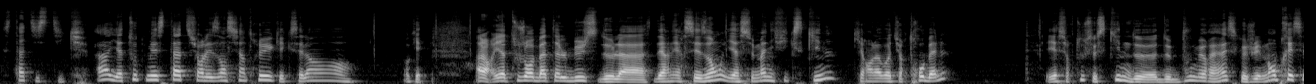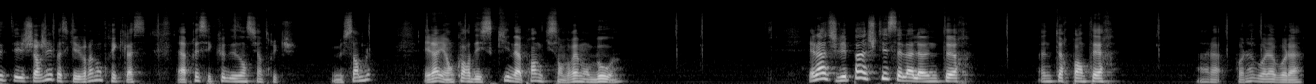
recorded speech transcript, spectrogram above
Statistiques. Ah, il y a toutes mes stats sur les anciens trucs, excellent. Ok. Alors, il y a toujours le Battle Bus de la dernière saison. Il y a ce magnifique skin qui rend la voiture trop belle. Et il y a surtout ce skin de, Boomer RS que je vais m'empresser de télécharger parce qu'il est vraiment très classe. Après, c'est que des anciens trucs, il me semble. Et là, il y a encore des skins à prendre qui sont vraiment beaux. Hein. Et là, je ne l'ai pas acheté celle-là, la Hunter. Hunter Panther. Voilà, voilà, voilà, voilà.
